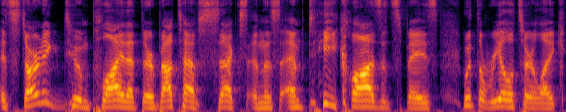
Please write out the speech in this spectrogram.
It's starting to imply that they're about to have sex in this empty closet space with the realtor like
